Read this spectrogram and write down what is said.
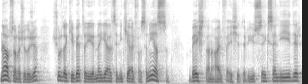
Ne yapsın Raşit Hoca? Şuradaki beta yerine gelsin 2 alfasını yazsın. 5 tane alfa eşittir 180 iyidir.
